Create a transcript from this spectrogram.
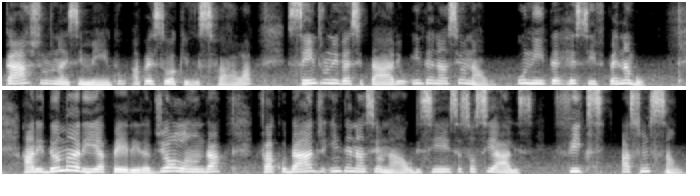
Castro do Nascimento, a pessoa que vos fala, Centro Universitário Internacional, Uniter, Recife, Pernambuco. Aridã Maria Pereira de Holanda, Faculdade Internacional de Ciências Sociais, FIX Assunção.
